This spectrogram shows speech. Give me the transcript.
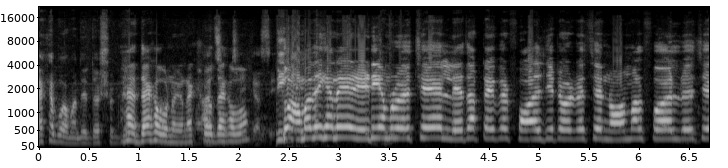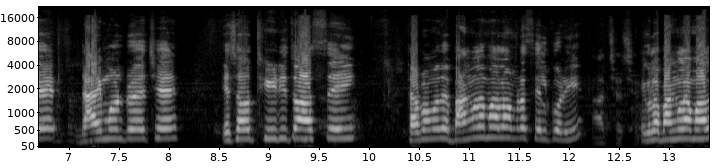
দেখাবো আমাদের দর্শক হ্যাঁ দেখাবো না কেন? একশো আচ্ছা, দেখাবো। তো আমাদের এখানে রেডিয়াম রয়েছে লেদার টাইপের ফয়েল যেটা রয়েছে নর্মাল ফয়েল রয়েছে ডায়মন্ড রয়েছে এছাড়াও থ্রি তো আছেই। তারপর আমাদের বাংলা মালও আমরা সেল করি। আচ্ছা আচ্ছা। এগুলো বাংলা মাল।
